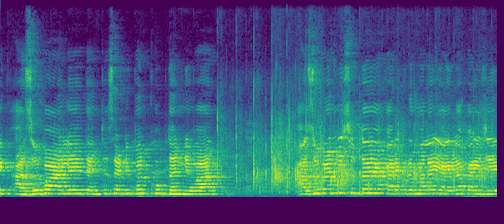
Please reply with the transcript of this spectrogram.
एक आजोबा आले त्यांच्यासाठी पण खूप धन्यवाद आजोबांनी सुद्धा या कार्यक्रमाला यायला पाहिजे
